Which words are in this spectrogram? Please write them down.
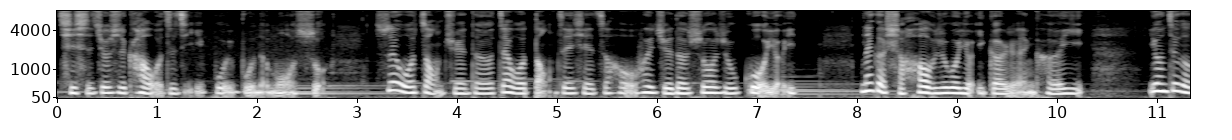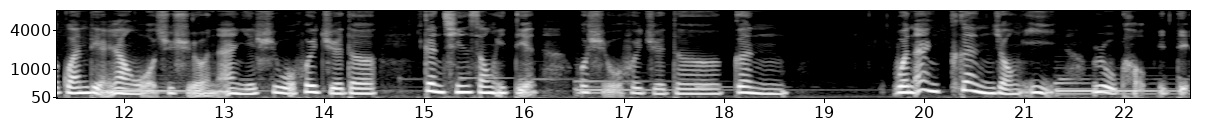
其实就是靠我自己一步一步的摸索。所以我总觉得，在我懂这些之后，我会觉得说，如果有一那个时候，如果有一个人可以。用这个观点让我去学文案，也许我会觉得更轻松一点，或许我会觉得更文案更容易入口一点。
